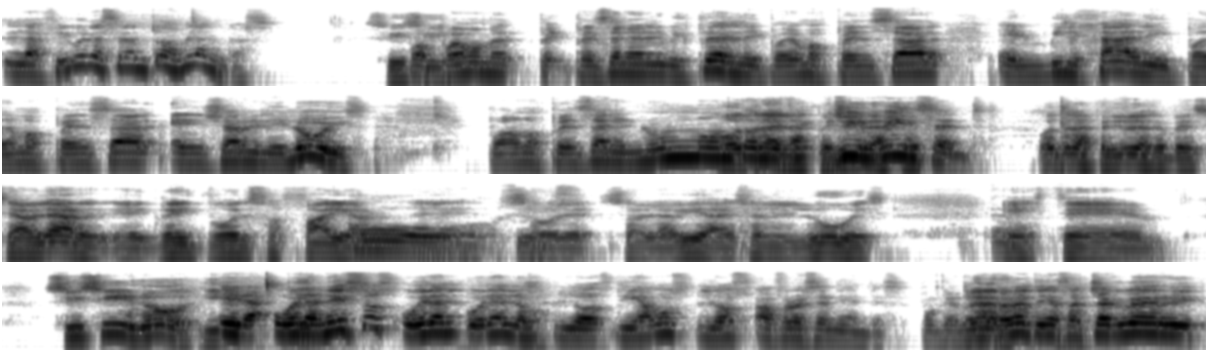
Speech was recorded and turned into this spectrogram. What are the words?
las figuras eran todas blancas. Sí, Po- sí. Podemos pensar en Elvis Presley, podemos pensar en Bill Haley, podemos pensar en Jerry Lee Lewis, podemos pensar en un montón Otra de las Jim películas que- Vincent. Otra de las películas que pensé hablar, eh, Great Balls of Fire, Oh, eh, sí. sobre, sobre la vida de Jerry Lewis. Eh. Este, sí, sí, no. y- Era, o y- eran esos o eran, o eran los, los, digamos, los afrodescendientes. Porque por Claro. lado tenías a Chuck Berry,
